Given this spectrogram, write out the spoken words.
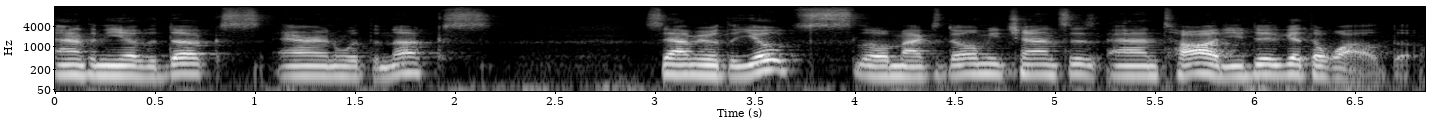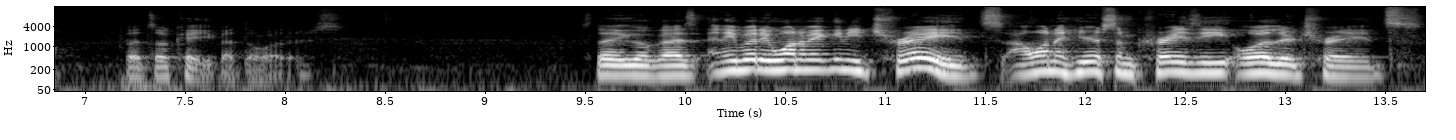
Anthony of the Ducks, Aaron with the Nucks, Samuel with the Yotes, little Max Domi chances, and Todd, you did get the Wild though, but it's okay, you got the Oilers. So there you go, guys. Anybody want to make any trades? I want to hear some crazy Oiler trades.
